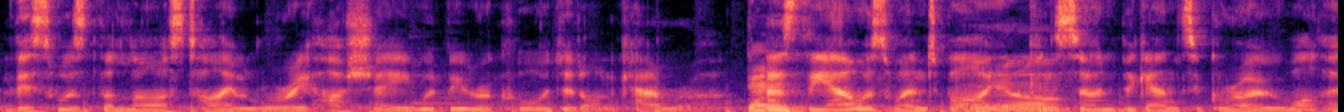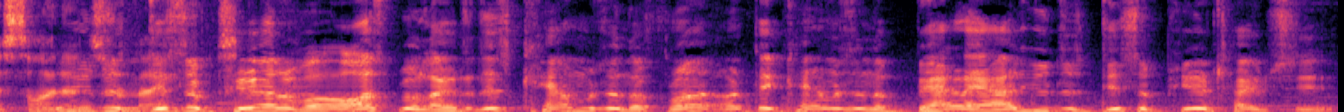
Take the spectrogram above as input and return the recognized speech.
this was the last time Rory Hache would be recorded on camera. As the hours went by, Damn. concern began to grow while her You silence just remained. disappear out of a hospital like that. There's cameras in the front, aren't there cameras in the back? Like, how do you just disappear type shit?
